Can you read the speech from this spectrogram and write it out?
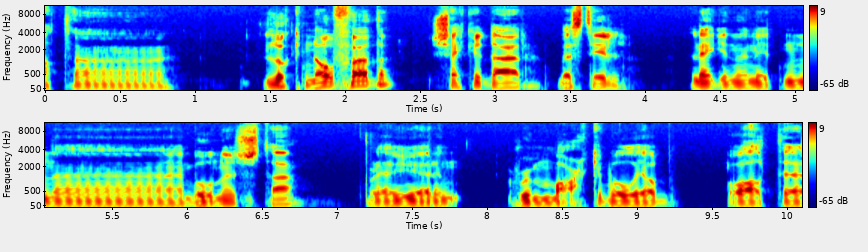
at uh, Look no further. Sjekk ut der. Bestill. Legg inn en liten bonus der. For hun gjør en remarkable jobb. Og alt det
